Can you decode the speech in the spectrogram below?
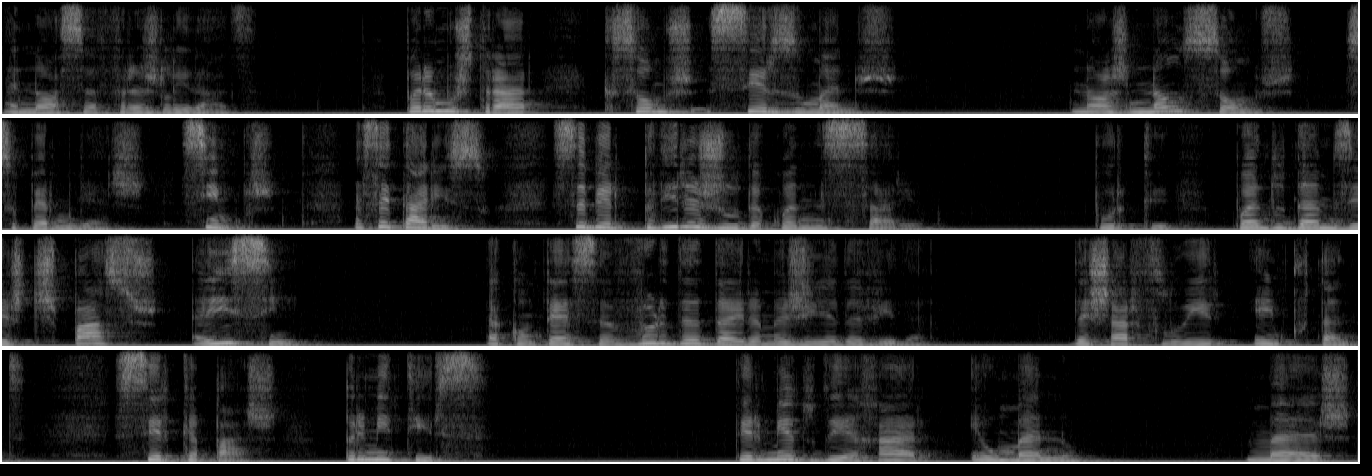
a nossa fragilidade. Para mostrar que somos seres humanos. Nós não somos supermulheres. Simples. Aceitar isso. Saber pedir ajuda quando necessário. Porque quando damos estes passos, aí sim acontece a verdadeira magia da vida. Deixar fluir é importante. Ser capaz, permitir-se. Ter medo de errar é humano, mas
